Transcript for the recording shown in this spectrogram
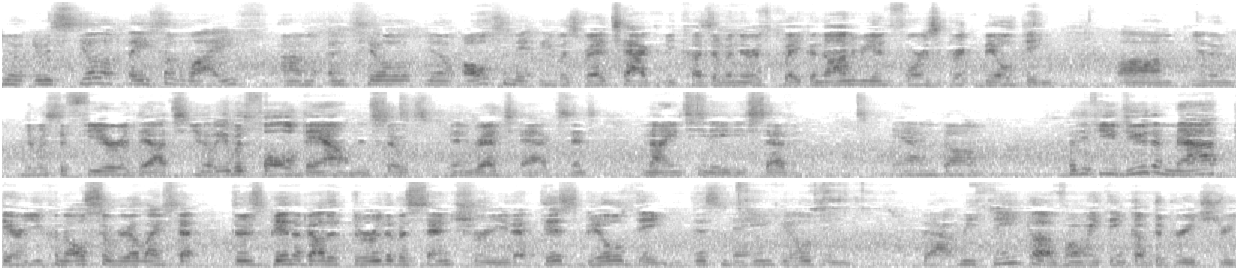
you know, it was still a place of life um, until you know ultimately it was red tagged because of an earthquake, a non-reinforced brick building. Um, you know there was a fear that you know it would fall down, and so it's been red tagged since 1987. And um, but if you do the math there, you can also realize that there's been about a third of a century that this building, this main building, that we think of when we think of the Breed Street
